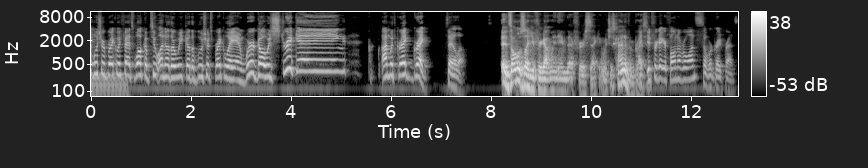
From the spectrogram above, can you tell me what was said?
Hey, Blue Shirt Breakaway fans, welcome to another week of the Blueshirts Breakaway, and we're going streaking! I'm with Greg. Greg, say hello. It's almost like you forgot my name there for a second, which is kind of impressive. I did forget your phone number once, so we're great friends.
